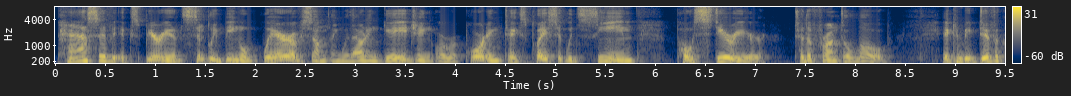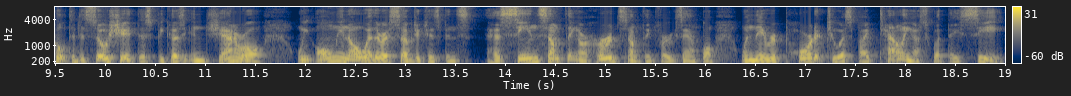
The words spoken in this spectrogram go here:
Passive experience, simply being aware of something without engaging or reporting, takes place, it would seem, posterior to the frontal lobe. It can be difficult to dissociate this because, in general, we only know whether a subject has been has seen something or heard something, for example, when they report it to us by telling us what they see,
